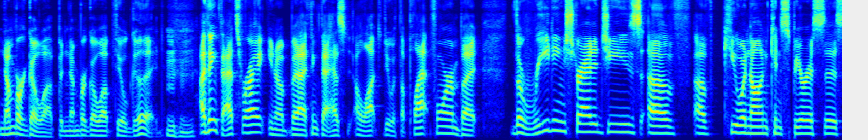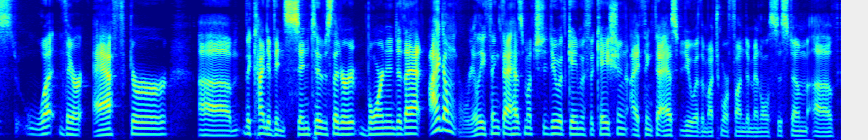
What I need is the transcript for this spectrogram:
number go up and number go up feel good. Mm-hmm. I think that's right, you know, but I think that has a lot to do with the platform. But the reading strategies of of QAnon conspiracists, what they're after, um, the kind of incentives that are born into that, I don't really think that has much to do with gamification. I think that has to do with a much more fundamental system of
